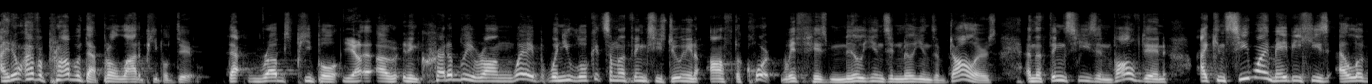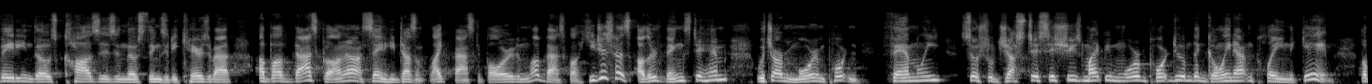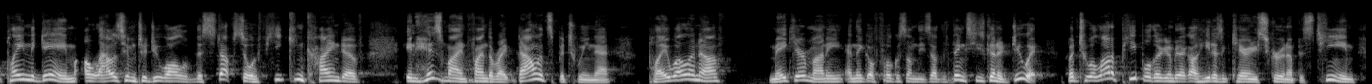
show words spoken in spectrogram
I don't have a problem with that. But a lot of people do. That rubs people Yep. a- a- an incredibly wrong way. But when you look at some of the things he's doing off the court with his millions and millions of dollars and the things he's involved in, I can see why maybe he's elevating those causes and those things that he cares about above basketball. I'm not saying he doesn't like basketball or even love basketball. He just has other things to him which are more important. Family, social justice issues might be more important to him than going out and playing the game. But playing the game allows him to do all of this stuff. So if he can kind of, in his mind, find the right balance between that, play well enough, make your money, and then go focus on these other things, he's going to do it. But to a lot of people, they're going to be like, oh, he doesn't care and he's screwing up his team.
